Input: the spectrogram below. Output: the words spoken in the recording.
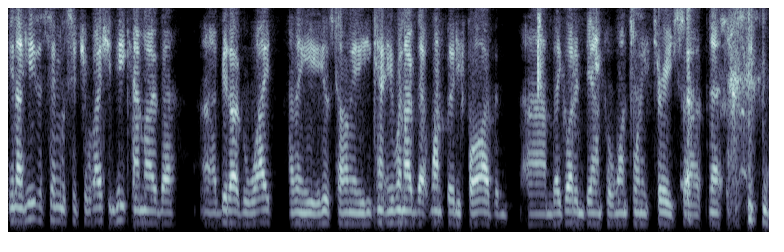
you know, he's a similar situation. He came over uh, a bit overweight. I think he, he was telling me he came, he went over that 135 and um, they got him down to 123. So that,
